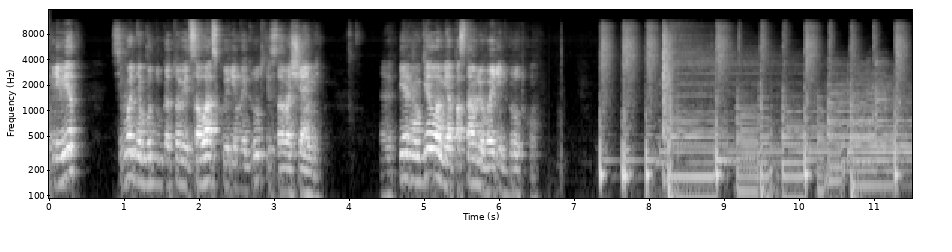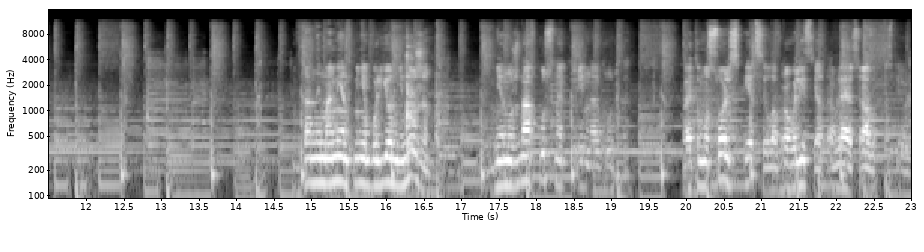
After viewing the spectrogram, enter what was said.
привет! Сегодня буду готовить салат с куриной грудки с овощами. Э, первым делом я поставлю варить грудку. В данный момент мне бульон не нужен. Мне нужна вкусная куриная грудка. Поэтому соль, специи, лавровый лист я отправляю сразу в кастрюлю.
